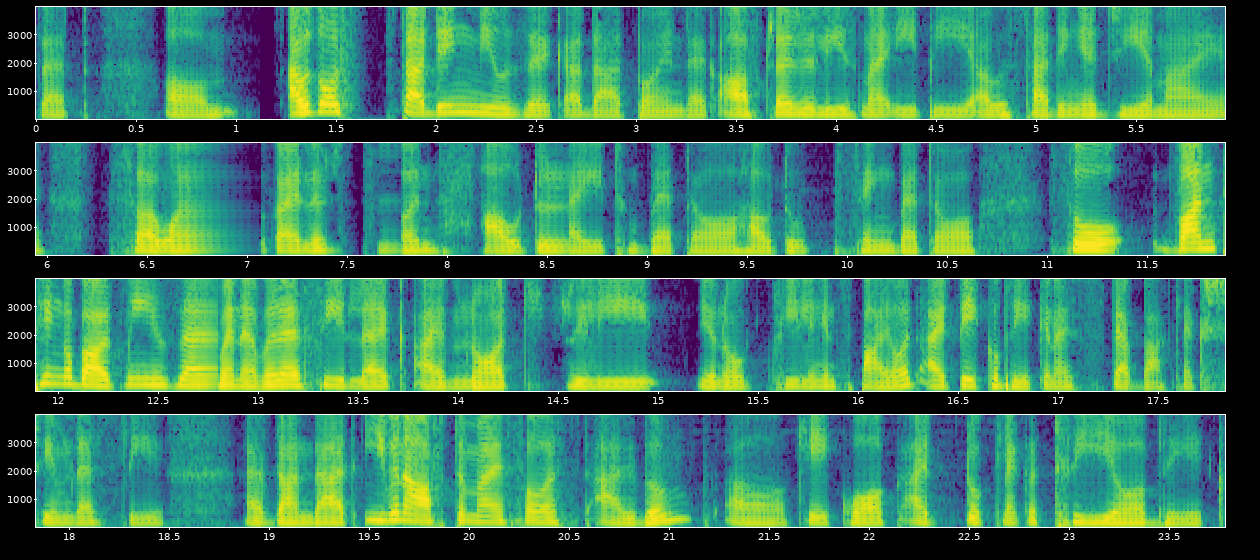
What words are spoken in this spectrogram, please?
that um I was also studying music at that point. Like after I released my EP, I was studying at GMI. So I wanted kind of just learn how to write better, how to sing better. So one thing about me is that whenever I feel like I'm not really, you know, feeling inspired, I take a break and I step back like shamelessly. I've done that. Even after my first album, uh, Cakewalk, I took like a three year break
